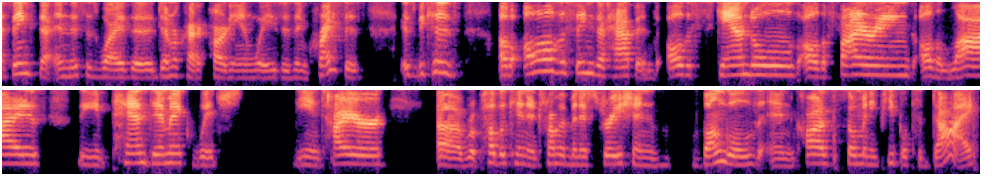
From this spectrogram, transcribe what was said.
I think that and this is why the democratic party in ways is in crisis is because of all the things that happened, all the scandals, all the firings, all the lies, the pandemic, which the entire uh, Republican and Trump administration bungled and caused so many people to die,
